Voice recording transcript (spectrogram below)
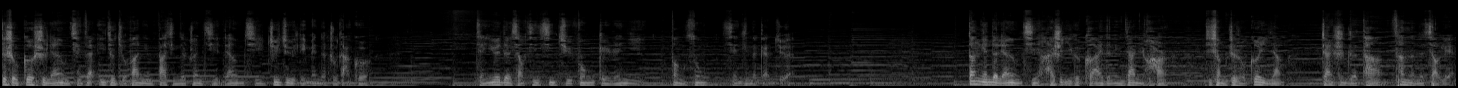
这首歌是梁咏琪在一九九八年发行的专辑《梁咏琪追剧》里面的主打歌。简约的小清新曲风给人以放松娴静的感觉。当年的梁咏琪还是一个可爱的邻家女孩，就像这首歌一样，展示着她灿烂的笑脸。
